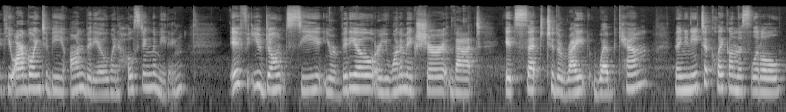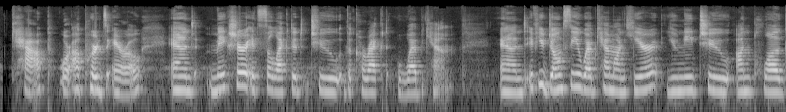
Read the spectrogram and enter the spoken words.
if you are going to be on video when hosting the meeting. If you don't see your video or you want to make sure that it's set to the right webcam, then you need to click on this little cap or upwards arrow and make sure it's selected to the correct webcam. And if you don't see a webcam on here, you need to unplug,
